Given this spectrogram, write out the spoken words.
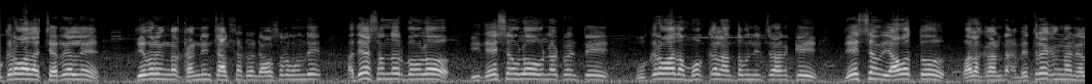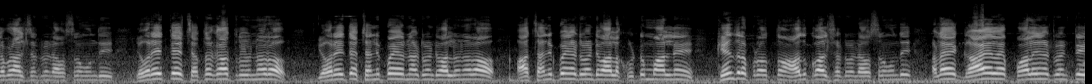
ఉగ్రవాద చర్యల్ని తీవ్రంగా ఖండించాల్సినటువంటి అవసరం ఉంది. అదే సందర్భంలో ఈ దేశంలో ఉన్నటువంటి ఉగ్రవాద మొక్కలు అంతమొందించడానికి దేశం యావత్తు వాళ్ళకు వ్యతిరేకంగా నిలబడాల్సినటువంటి అవసరం ఉంది. ఎవరైతే ఛత్రగాత్రులు ఉన్నారో ఎవరైతే చనిపోయి ఉన్నటువంటి వాళ్ళు ఉన్నారో ఆ చనిపోయినటువంటి వాళ్ళ కుటుంబాలని కేంద్ర ప్రభుత్వం ఆదుకోవాల్సినటువంటి అవసరం ఉంది. అలాగే గాయాల పాలైనటువంటి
